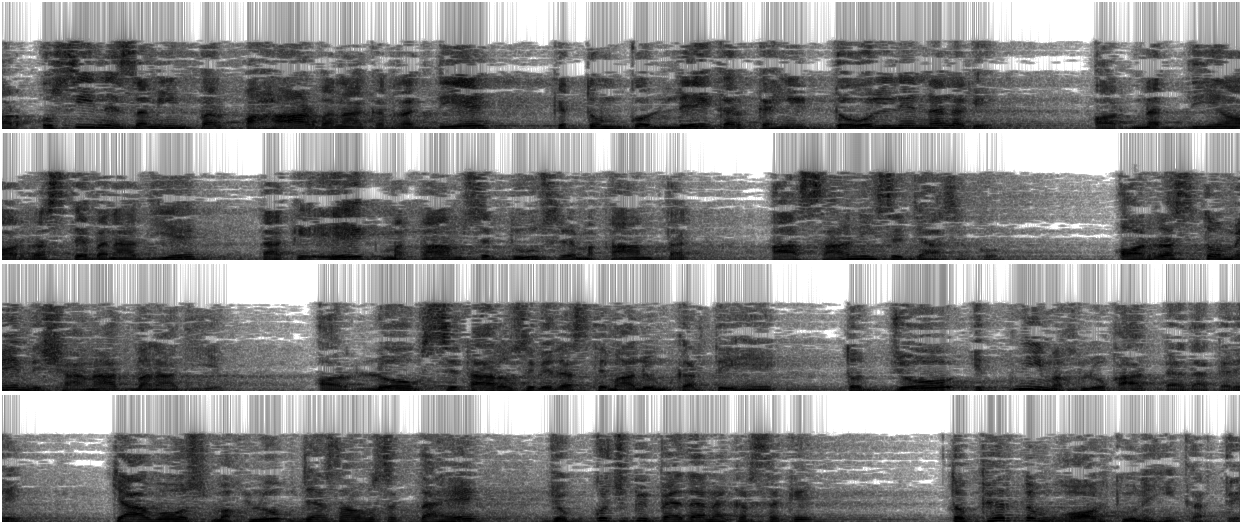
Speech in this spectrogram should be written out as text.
اور اسی نے زمین پر پہاڑ بنا کر رکھ دیے کہ تم کو لے کر کہیں ڈولنے نہ لگے اور ندیاں اور رستے بنا دیے تاکہ ایک مقام سے دوسرے مقام تک آسانی سے جا سکو اور رستوں میں نشانات بنا دیے اور لوگ ستاروں سے بھی رستے معلوم کرتے ہیں تو جو اتنی مخلوقات پیدا کرے، کیا وہ اس مخلوق جیسا ہو سکتا ہے جو کچھ بھی پیدا نہ کر سکے؟ تو پھر تم غور کیوں نہیں کرتے؟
